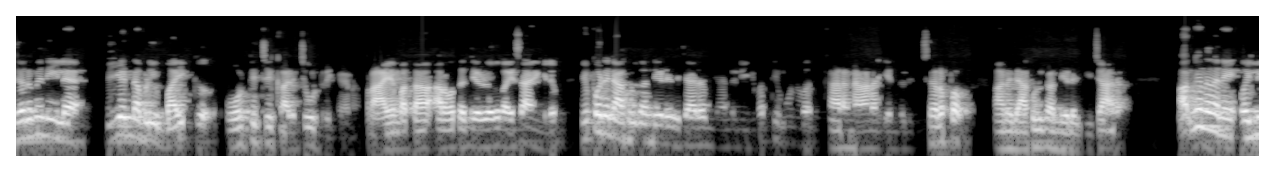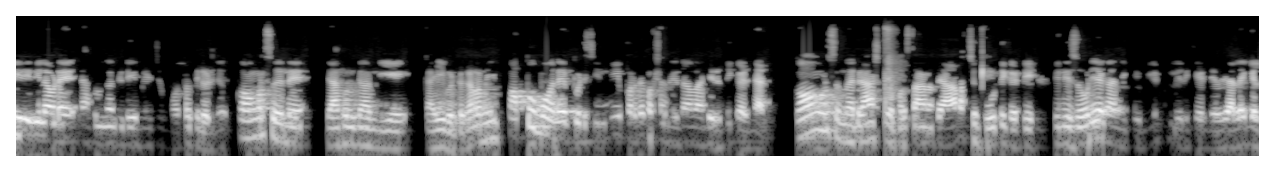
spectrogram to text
ജർമ്മനിയിലെ ബി എം ഡബ്ല്യു ബൈക്ക് ഓട്ടിച്ച് കളിച്ചുകൊണ്ടിരിക്കുകയാണ്. പ്രായം പത്ത അറുപത്തഞ്ച് എഴുപത് വയസ്സായെങ്കിലും ഇപ്പോഴും രാഹുൽ ഗാന്ധിയുടെ വിചാരം ഞാനൊരു ഇരുപത്തിമൂന്ന് കാരനാണ് എന്നൊരു ചെറുപ്പം ആണ് രാഹുൽ ഗാന്ധിയുടെ വിചാരം. അങ്ങനെ തന്നെ വലിയ രീതിയിൽ അവിടെ രാഹുൽ ഗാന്ധിയുടെ ഇമേജ് മൊത്തത്തിലൊഴിഞ്ഞു കോൺഗ്രസ് തന്നെ രാഹുൽ ഗാന്ധിയെ കൈവിട്ടു. കാരണം ഈ പപ്പു മോനെ പിടിച്ച് ഇനി പ്രതിപക്ഷ നേതാവായി ഇരുത്തി കഴിഞ്ഞാൽ കോൺഗ്രസ് എന്ന രാഷ്ട്രീയ പ്രസ്ഥാനത്തെ അടച്ചു കൂട്ടിക്കെട്ടി ഇനി സോണിയാഗാന്ധിക്ക് വീട്ടിലിരിക്കേണ്ടി വരും. അല്ലെങ്കിൽ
